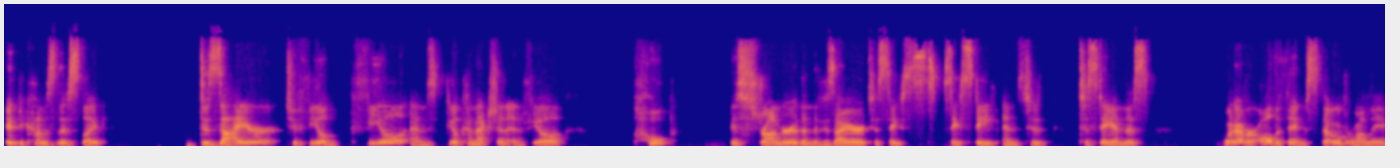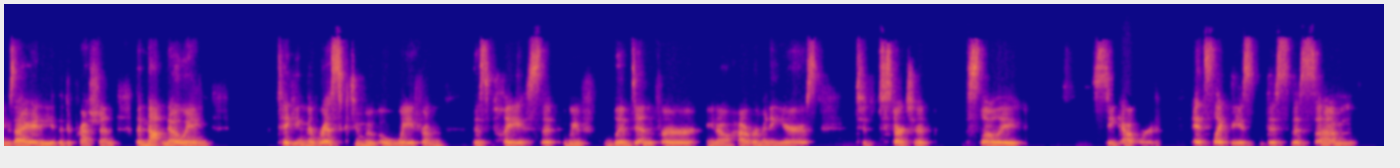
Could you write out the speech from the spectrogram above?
it becomes this like desire to feel feel and feel connection and feel hope is stronger than the desire to say stay safe and to to stay in this whatever all the things the overwhelm the anxiety the depression the not knowing taking the risk to move away from this place that we've lived in for you know however many years to start to slowly seek outward. It's like these this this um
